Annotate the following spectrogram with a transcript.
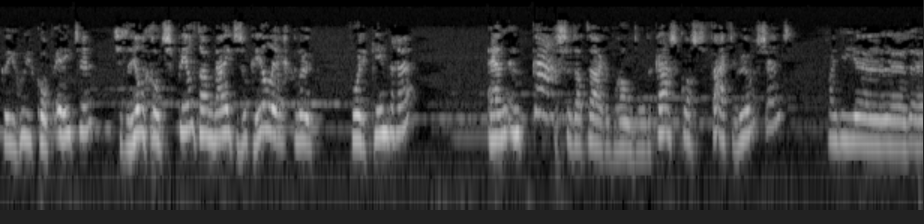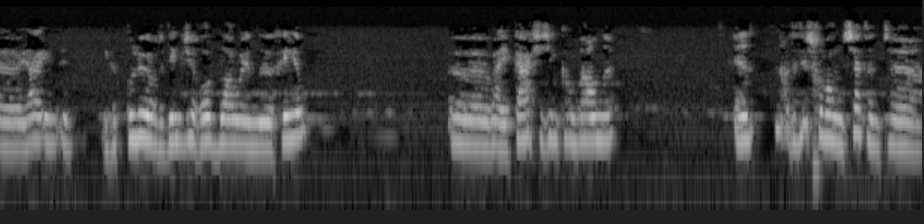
kun je goede kop eten. Er zit een hele grote speeltuin bij, het is ook heel erg leuk voor de kinderen. En een kaars dat daar gebrand wordt. De kaars kost 50 eurocent. Van die, uh, uh, ja, in, in, in gekleurde dingetjes, rood, blauw en geel. waar je kaarsjes in kan branden. En nou, dat is gewoon ontzettend... Uh...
